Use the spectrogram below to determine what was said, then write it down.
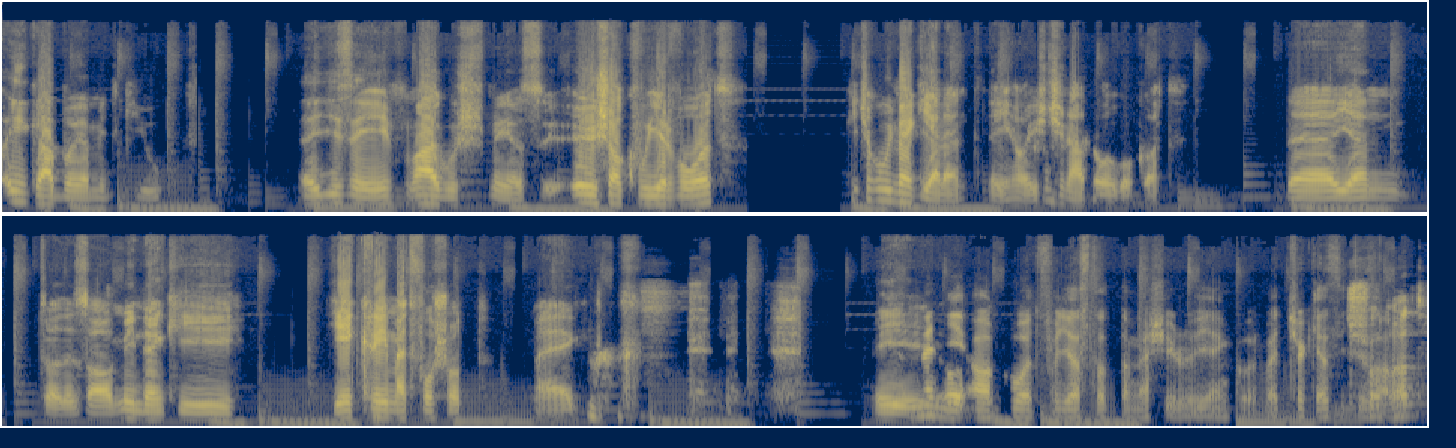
inkább olyan, mint Q. Egy izé, mágus, mi az, ős a queer volt, ki csak úgy megjelent néha, és csinált dolgokat. De ilyen, tudod, ez a mindenki jégkrémet fosott, meg... Mi, Mennyi alkoholt fogyasztott a mesélő ilyenkor, vagy csak ez így sokat.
